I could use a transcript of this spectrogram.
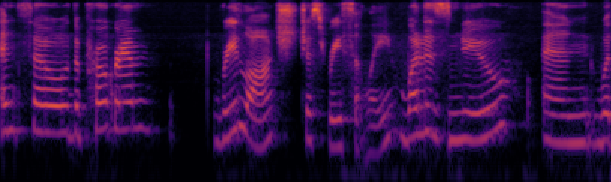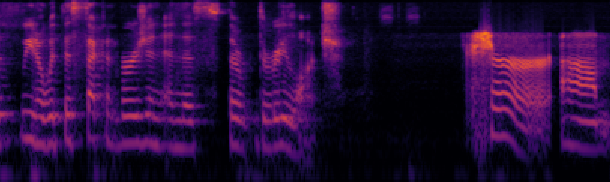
And so the program relaunched just recently. What is new and with you know with this second version and this the, the relaunch? Sure. Um,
